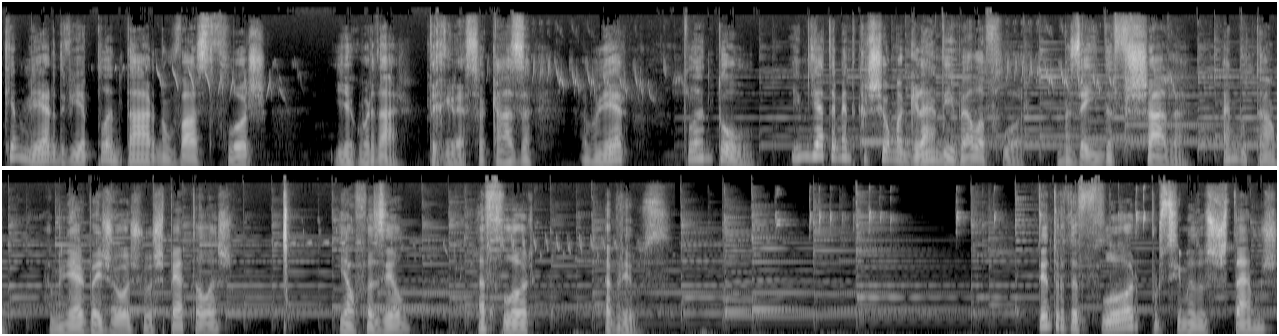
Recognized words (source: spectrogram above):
que a mulher devia plantar num vaso de flores e aguardar. De regresso a casa, a mulher plantou-o imediatamente cresceu uma grande e bela flor, mas ainda fechada, em botão. A mulher beijou as suas pétalas e, ao fazê-lo, a flor abriu-se. Dentro da flor, por cima dos estamos,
